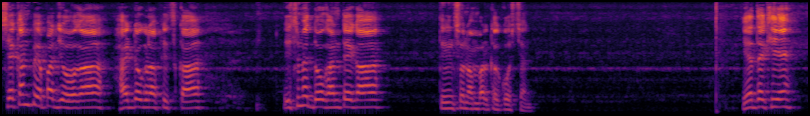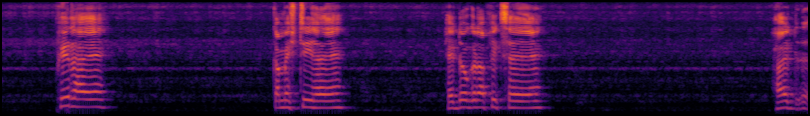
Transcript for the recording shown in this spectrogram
सेकंड पेपर जो होगा, हाइड्रोग्राफिक्स का, इसमें दो घंटे का, तीन सौ नंबर का क्वेश्चन। यह देखिए, फिर है, केमिस्ट्री है, हाइड्रोग्राफिक्स है, हाइड,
